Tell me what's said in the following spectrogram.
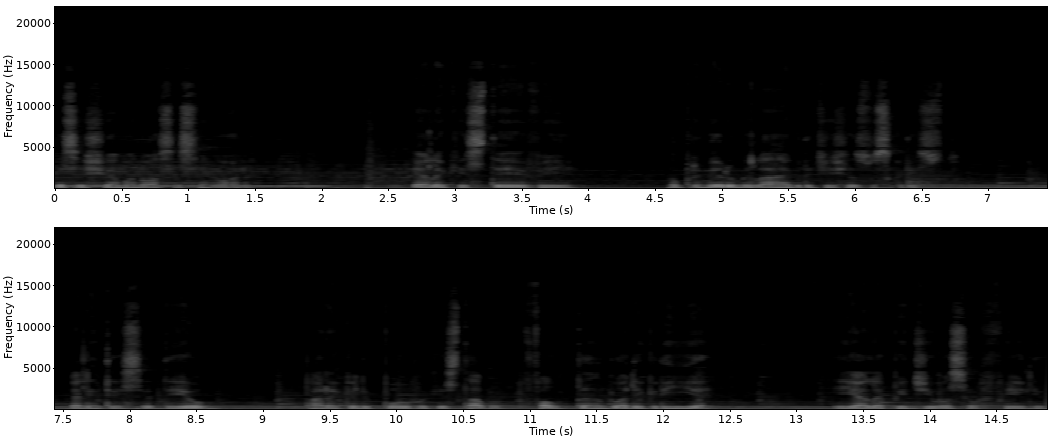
que se chama Nossa Senhora. Ela que esteve no primeiro milagre de Jesus Cristo. Ela intercedeu para aquele povo que estava faltando alegria e ela pediu ao seu filho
